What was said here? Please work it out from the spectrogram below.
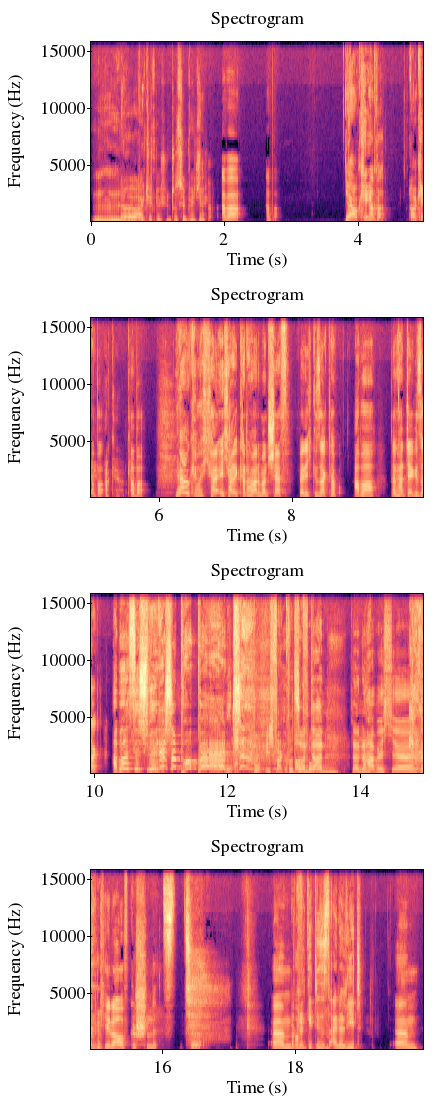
Mhm, nö, eigentlich nicht. Interessiert mich nicht. Aber, aber, Ja, okay. aber, komm. Okay, aber, okay, okay. aber. Ja, Oh, ich, kann- ich kannte mal meinen Chef, wenn ich gesagt habe, aber, dann hat der gesagt, aber es ist schwedische Popband. Ich war kurz Und davor. dann, dann habe ich äh, seine Kehle aufgeschlitzt. Ja. Ähm, Okay. Wie geht dieses eine Lied? Ähm,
